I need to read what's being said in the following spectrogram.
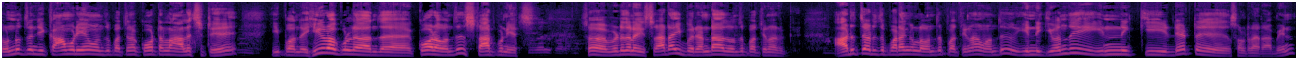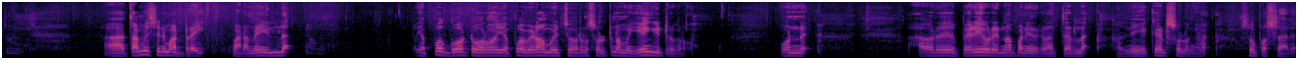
தொண்ணூத்தஞ்சு காமெடியும் வந்து பார்த்தீங்கன்னா கோட்டெல்லாம் அழைச்சிட்டு இப்போ அந்த ஹீரோக்குள்ளே அந்த கோடை வந்து ஸ்டார்ட் பண்ணியாச்சு. ஸோ விடுதலை ஸ்டார்ட்டாக இப்போ ரெண்டாவது வந்து பார்த்தீங்கன்னா இருக்குது அடுத்தடுத்த படங்களில் வந்து பார்த்தீங்கன்னா வந்து இன்னைக்கு வந்து இன்னைக்கு டேட்டு சொல்கிறார் ஆஹ், தமிழ் சினிமா ட்ரை படமே இல்லை. எப்போ கோட்டு வரும் எப்போ விடாமுயற்சி வரும்னு சொல்லிட்டு நம்ம ஏங்கிட்டு இருக்கிறோம். ஒன்று அவர் பெரியவர் என்ன பண்ணியிருக்கிறார் தெரில. அது நீங்கள் கேட்டு சொல்லுங்கள் சூப்பர் ஸ்டார்.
